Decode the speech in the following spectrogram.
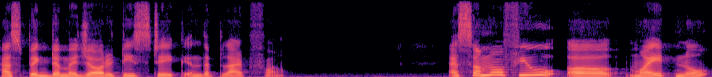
has picked a majority stake in the platform. As some of you uh, might know,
